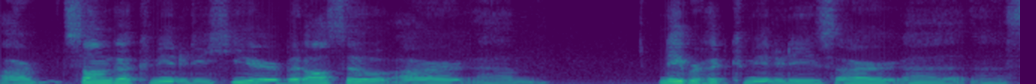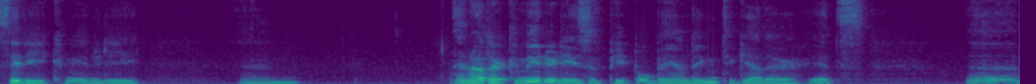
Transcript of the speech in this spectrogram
uh, our Sangha community here, but also our um, neighborhood communities, our uh, uh city community, um, and other communities of people banding together. It's uh,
